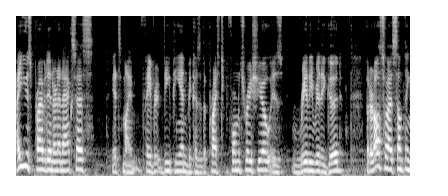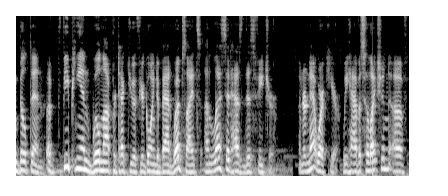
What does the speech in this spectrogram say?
I use private internet access. It's my favorite VPN because of the price to performance ratio is really, really good. But it also has something built in. A VPN will not protect you if you're going to bad websites unless it has this feature. Under network here, we have a selection of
